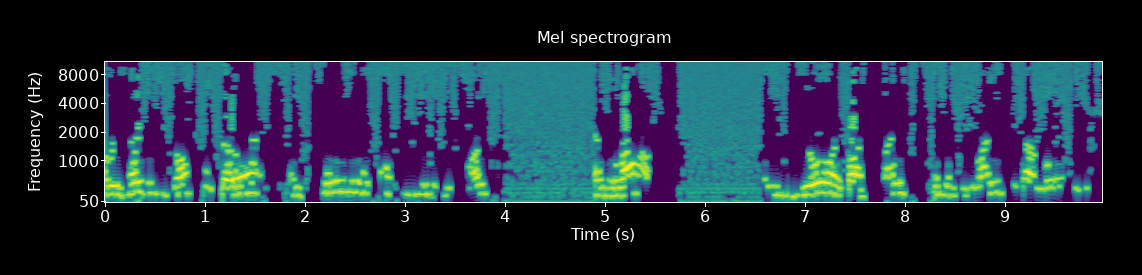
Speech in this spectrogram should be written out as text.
Are we hoping the gospel go out and turning it back to you with hope and love and joy by faith in the grace of our Lord Jesus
